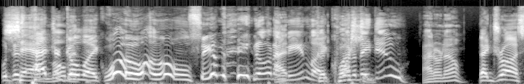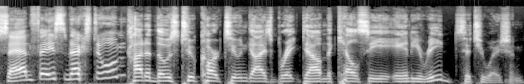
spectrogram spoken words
Well, does Patrick go like, whoa, oh, we'll see him? you know what I, I- mean? Like, what do they do? I don't know. They draw a sad face next to him? How did those two cartoon guys break down the Kelce Andy Reid situation?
